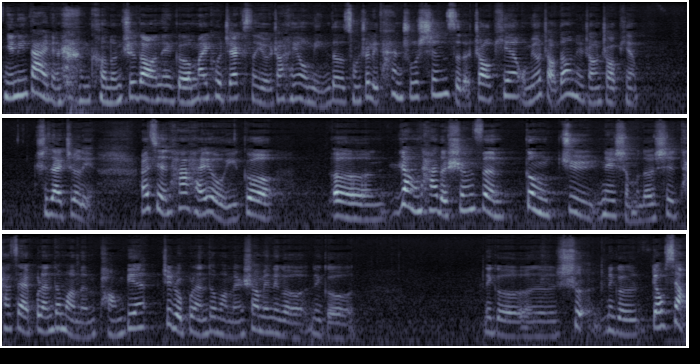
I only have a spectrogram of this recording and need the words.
年龄大一点的人可能知道那个 Michael Jackson 有一张很有名的从这里探出身子的照片，我没有找到那张照片，是在这里，而且它还有一个。呃，让他的身份更具那什么的是他在布兰登堡门旁边，这就是布兰登堡门上面那个那个那个设那个雕像。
